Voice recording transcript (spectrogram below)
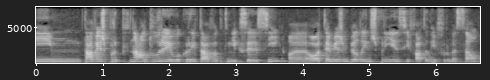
E hum, talvez porque na altura eu acreditava que tinha que ser assim, uh, ou até mesmo pela inexperiência e falta de informação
